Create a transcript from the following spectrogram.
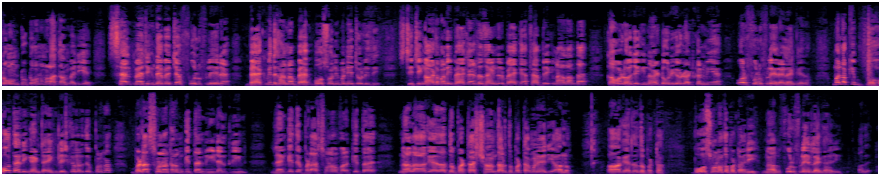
ਟੋਨ ਟੂ ਟੋਨ ਵਾਲਾ ਕੰਮ ਹੈ ਜੀ ਇਹ। ਸੈਲਫ ਮੈਚਿੰਗ ਦੇ ਵਿੱਚ ਹੈ ਫੁੱਲ ਫਲੇਅਰ ਹੈ। ਬੈਕ ਵੀ ਦਿਖਾਣਾ ਬੈਕ ਬਹੁਤ ਸੋਹਣੀ ਬਣੀ ਹੈ ਚੋਲੀ ਦੀ। ਸਟਿਚਿੰਗ ਆਰਟ ਵਾਲੀ ਬੈਕ ਹੈ ਡਿਜ਼ਾਈਨਰ ਬੈਕ ਹੈ ਫੈਬਰਿਕ ਨਾਲ ਆਂਦਾ ਕਵਰਡ ਹੋ ਜਾਏਗੀ, ਨਾਲ ਡੋਰੀ ਔਰ ਲਟਕਣ ਵੀ ਹੈ ਔਰ ਫੁੱਲ ਫਲੇਅਰ ਹੈ ਲਹਿੰਗੇ ਦਾ। ਮਤਲਬ ਕਿ ਬਹੁਤ ਐਲੀਗੈਂਟ ਹੈ ਇੰਗਲਿਸ਼ ਕਲਰ ਦੇ ਉੱਪਰ ਨਾ। ਬੜਾ ਸੋਹਣਾ ਕੰਮ ਕੀਤਾ ਨੀਡ ਐਂਡ ਕਲੀਨ ਲਹਿੰਗੇ ਤੇ ਬੜਾ ਸੋਹਣਾ ਵਰਕ ਕੀਤਾ ਹੈ। ਨਾਲ ਆ ਗਿਆ ਇਹਦਾ ਦੁਪੱਟਾ, ਸ਼ਾਨਦਾਰ ਦੁਪੱਟਾ ਬਣਿਆ ਜੀ ਆ ਲਓ। ਆ ਗਿਆ ਇਹਦਾ ਦੁਪੱਟਾ। ਬਹੁਤ ਸੋਹਣਾ ਦੁਪੱਟਾ ਜੀ, ਨਾਲ ਫੁੱਲ ਫਲੇਅਰ ਲਹਿੰਗਾ ਹੈ ਜੀ ਆ ਦੇਖੋ।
